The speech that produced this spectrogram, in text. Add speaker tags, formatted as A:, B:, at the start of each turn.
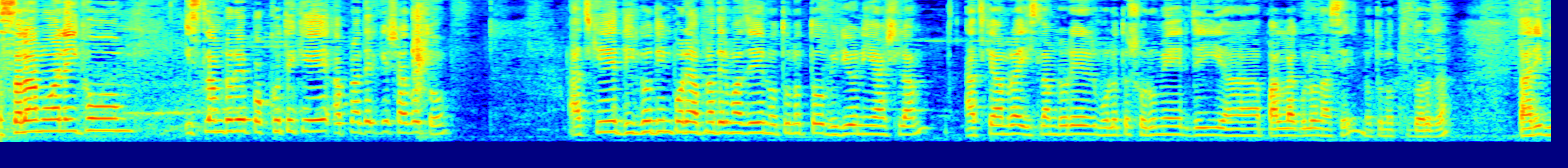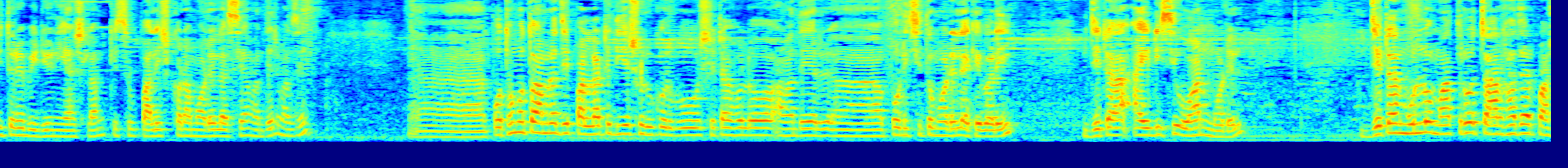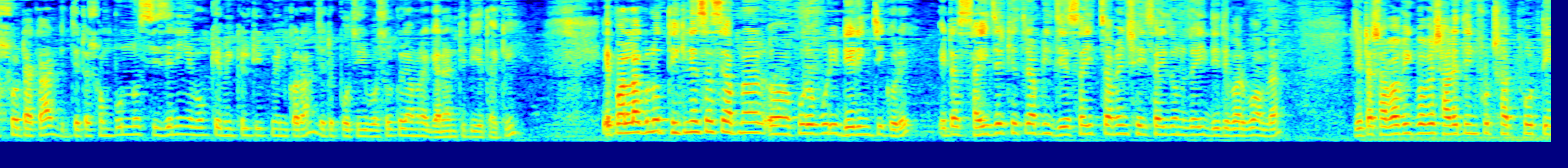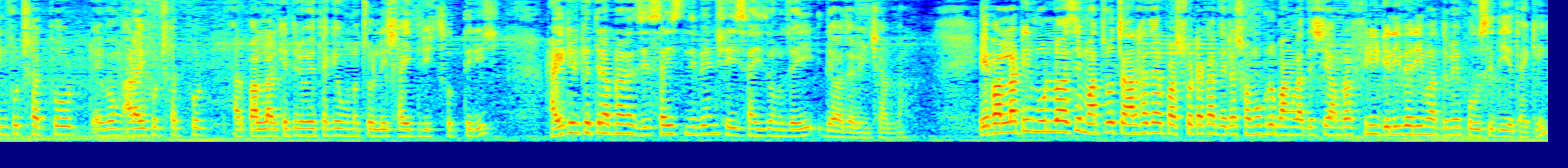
A: আসসালামু আলাইকুম। ইসলাম ডোরের পক্ষ থেকে আপনাদেরকে স্বাগত আজকে দীর্ঘদিন পরে আপনাদের মাঝে নতুনত্ব ভিডিও নিয়ে আসলাম। আজকে আমরা ইসলাম ডোরের মূলত শোরুমের যেই পাল্লাগুলো আছে, নতুনত্ব দরজা, তারই ভিতরে ভিডিও নিয়ে আসলাম। কিছু পালিশ করা মডেল আছে আমাদের মাঝে। প্রথমত আমরা যে পাল্লাটি দিয়ে শুরু করব, সেটা হলো আমাদের পরিচিত মডেল একেবারেই, যেটা আইডিসি ওয়ান মডেল। যেটার মূল্য মাত্র চার হাজার পাঁচশো টাকা, যেটা সম্পূর্ণ সিজনিং এবং কেমিক্যাল ট্রিটমেন্ট করা, যেটা পঁচিশ বছর করে আমরা গ্যারান্টি দিয়ে থাকি। এ পাল্লাগুলোর থিকনেস আছে আপনার পুরোপুরি দেড় ইঞ্চি করে। এটা সাইজের ক্ষেত্রে আপনি যে সাইজ চাবেন সেই সাইজ অনুযায়ী দিতে পারব আমরা। যেটা স্বাভাবিকভাবে সাড়ে তিন ফুট, সাত ফুট, তিন ফুট, সাত ফুট এবং আড়াই ফুট, সাত ফুট, আর পাল্লার ক্ষেত্রে হয়ে থাকে উনচল্লিশ সাঁত্রিশ ছত্রিশ। হাইটের ক্ষেত্রে আপনারা যে সাইজ নেবেন সেই সাইজ অনুযায়ী দেওয়া যাবে ইনশাল্লাহ এই পাল্লাটির মূল্য আছে মাত্র চার হাজার পাঁচশো টাকা, যেটা সমগ্র বাংলাদেশে আমরা ফ্রি ডেলিভারির মাধ্যমে পৌঁছে দিয়ে থাকি।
